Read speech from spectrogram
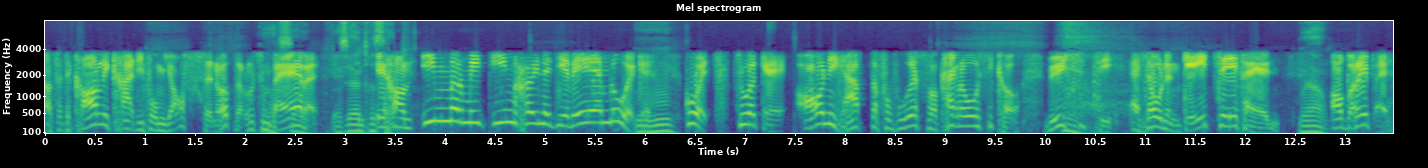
also der Karli kenne ich vom Jassen, oder? Aus dem Ach so, Bären. das ist ja interessant. Ich kann immer mit ihm können die WM schauen. Mhm. Gut, zugeben, Ahnung hat er von Fußball keine grosse gehabt. Wissen Sie, äh, so einen GC-Fan. Ja. Aber eben,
